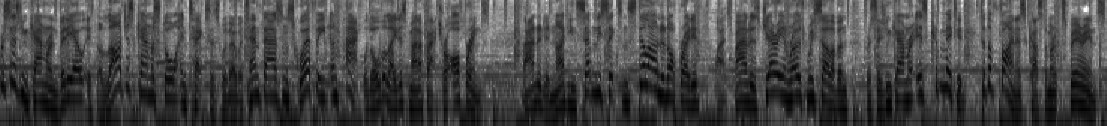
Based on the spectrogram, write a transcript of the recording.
Precision Camera and Video is the largest camera store in Texas with over 10,000 square feet and packed with all the latest manufacturer offerings. Founded in 1976 and still owned and operated by its founders Jerry and Rosemary Sullivan, Precision Camera is committed to the finest customer experience.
